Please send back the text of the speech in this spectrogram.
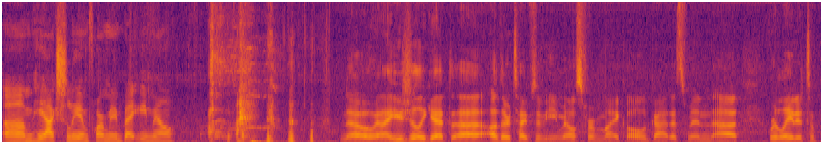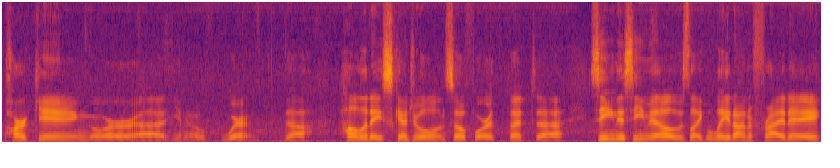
Um, he actually informed me by email no, and I usually get uh, other types of emails from Michael Gottesman uh, related to parking or, uh, you know, where the holiday schedule and so forth. But uh, seeing this email, it was like late on a Friday,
